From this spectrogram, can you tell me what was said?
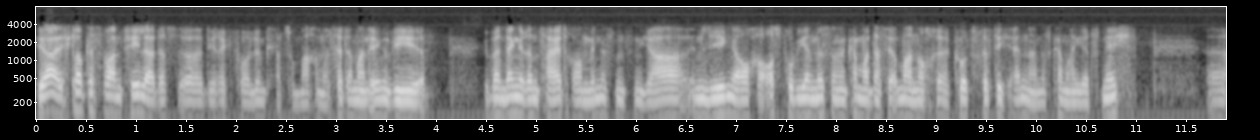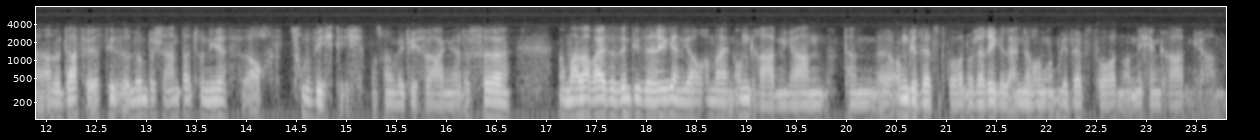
Ja, ich glaube, das war ein Fehler, das äh, direkt vor Olympia zu machen. Das hätte man irgendwie über einen längeren Zeitraum, mindestens ein Jahr in Ligen auch ausprobieren müssen. Und dann kann man das ja immer noch äh, kurzfristig ändern. Das kann man jetzt nicht. Äh, also dafür ist dieses olympische Handballturnier auch zu wichtig, muss man wirklich sagen. Das, äh, normalerweise sind diese Regeln ja auch immer in ungeraden Jahren dann umgesetzt worden oder Regeländerungen umgesetzt worden und nicht in geraden Jahren.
